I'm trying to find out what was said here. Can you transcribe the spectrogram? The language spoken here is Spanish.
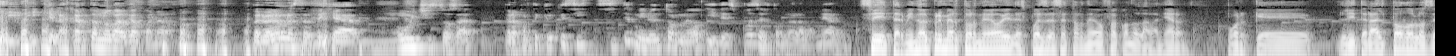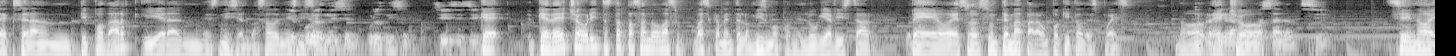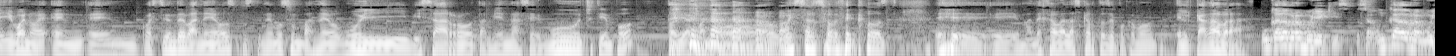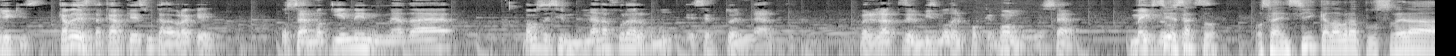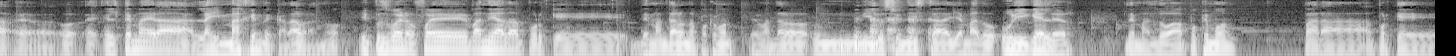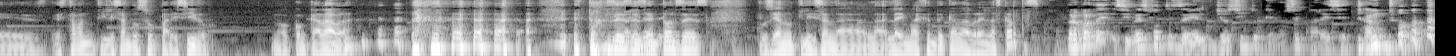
y, que la carta no valga para nada. Pero era una estrategia muy chistosa. Pero aparte creo que sí, sí terminó en torneo y después del torneo la banearon. Sí, terminó el primer torneo y después de ese torneo fue cuando la banearon. Porque literal todos los decks eran tipo Dark y eran Sneasel, basado en Sneasel. Puro Sneasel, puro Sneasel. Sí, sí, sí. Que, que de hecho ahorita está pasando más, básicamente lo mismo con el Lugia V-Star. Pero eso es un tema para un poquito después. ¿No? De hecho. sí. Sí, no, y bueno, en, en, cuestión de baneos, pues tenemos un baneo muy bizarro también hace mucho tiempo. Todavía cuando Wizards of the Coast eh, eh, manejaba las cartas de Pokémon. El Cadabra. Un Cadabra muy X, o sea, un Cadabra muy X. Cabe destacar que es un Cadabra que, o sea, no tiene nada, vamos a decir, nada fuera de lo común, excepto el arte pero el arte es el mismo del Pokémon, o sea, makes no Sí, exacto. O sea, en sí, Cadabra, pues era. Eh, el tema era la imagen de Cadabra, ¿no? Y pues bueno, fue baneada porque demandaron a Pokémon. Demandaron un ilusionista llamado Uri Geller. Demandó a Pokémon para. porque estaban utilizando su parecido. ¿no? Con Cadabra. entonces, desde entonces, pues ya no utilizan la, imagen de Cadabra en las cartas. Pero aparte, si ves fotos de él, yo siento que no se parece tanto.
